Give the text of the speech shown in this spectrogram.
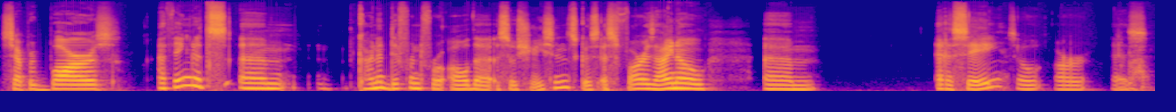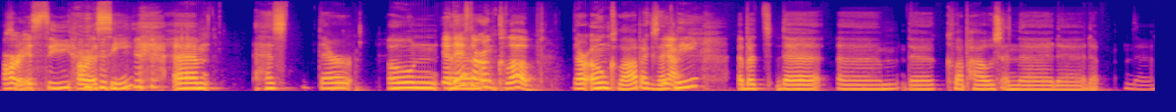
separate bars? I think that's um, kind of different for all the associations because, as far as I know, um, RSC, so RS, RSC. RSC, um, has their own. Yeah, they have their um, own club. their own club exactly. Uh, but the um, the clubhouse and the the, the, the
